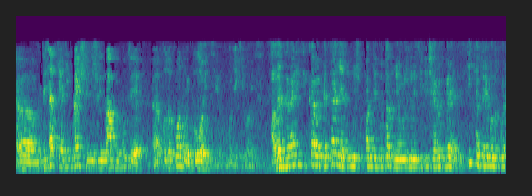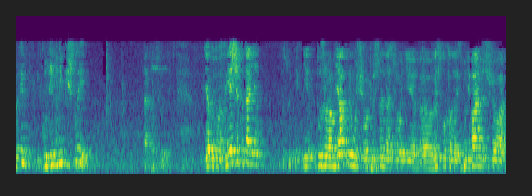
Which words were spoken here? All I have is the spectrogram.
е, в десятки разів менше, ніж він мав би бути е, по закону і по логіці, будь-якій логіці. Але взагалі цікаве питання, я думаю, що пан депутат в нього можливості більше розбереться. Скільки отримали квартир і куди вони пішли? Так, абсолютно. Дякую, товариство. Є ще питання? Ні. Дуже вам дякуємо, що ви прийшли нас сьогодні, е, вислухали. Сподіваємося, що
